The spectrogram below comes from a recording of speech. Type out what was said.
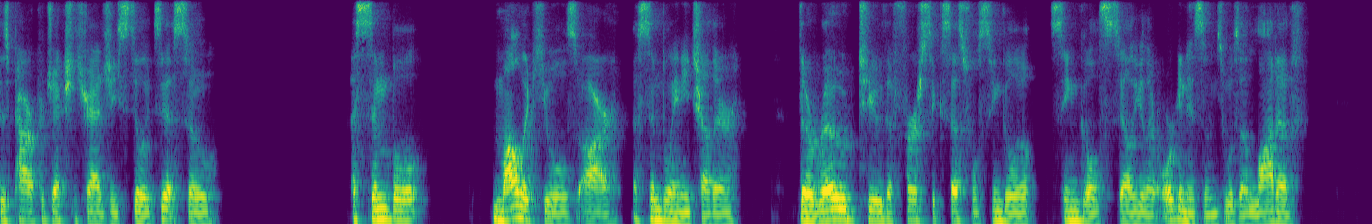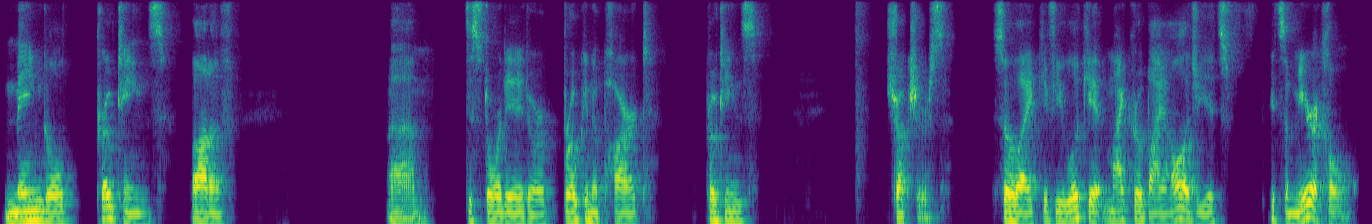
this power projection strategy still exists. So assemble molecules are assembling each other. The road to the first successful single single cellular organisms was a lot of mangled proteins, a lot of um, distorted or broken apart proteins structures. So like if you look at microbiology, it's it's a miracle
